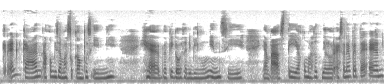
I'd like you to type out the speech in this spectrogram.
Keren kan? Aku bisa masuk kampus ini. Ya, tapi gak usah dibingungin sih. Yang pasti aku masuk jalur SNMPTN.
